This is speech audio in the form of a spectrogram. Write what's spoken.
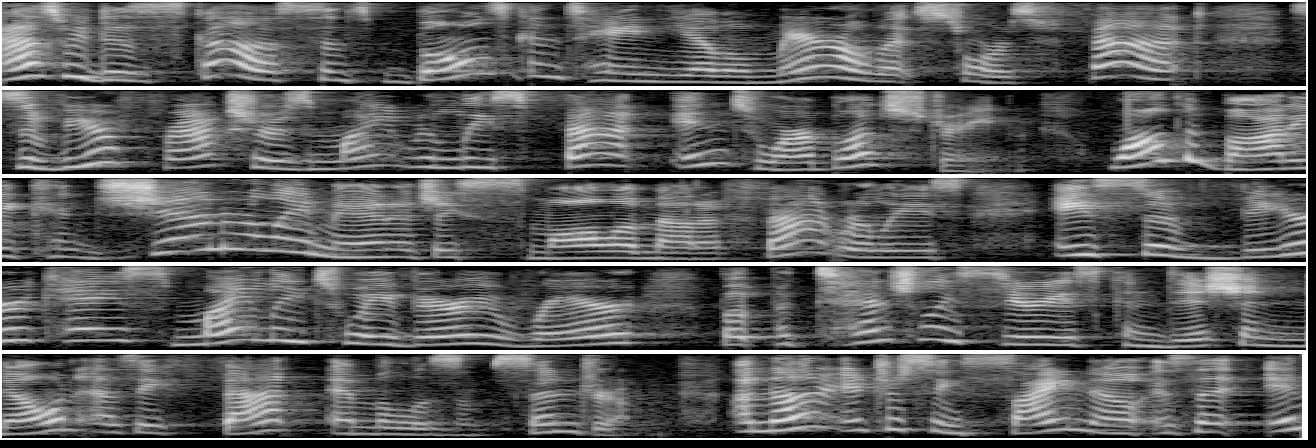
As we discussed, since bones contain yellow marrow that stores fat, severe fractures might release fat into our bloodstream. While the body can generally manage a small amount of fat release, a severe case might lead to a very rare but potentially serious condition known as a fat embolism syndrome. Another interesting side note is that in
